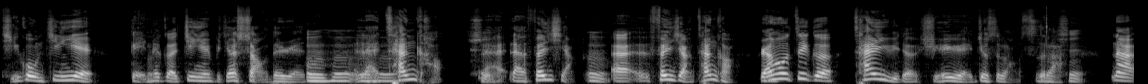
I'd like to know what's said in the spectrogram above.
提供经验。给那个经验比较少的人，嗯哼来参考，来来分享，嗯。呃，分享参考，然后这个参与的学员就是老师啦。是，那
